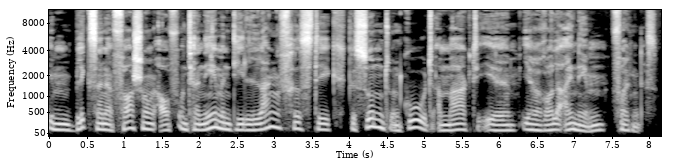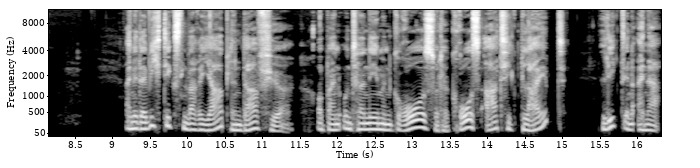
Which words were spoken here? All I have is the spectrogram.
im Blick seiner Forschung auf Unternehmen, die langfristig gesund und gut am Markt ihr, ihre Rolle einnehmen, folgendes. Eine der wichtigsten Variablen dafür, ob ein Unternehmen groß oder großartig bleibt, liegt in einer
